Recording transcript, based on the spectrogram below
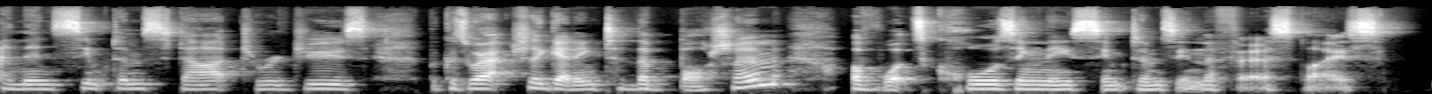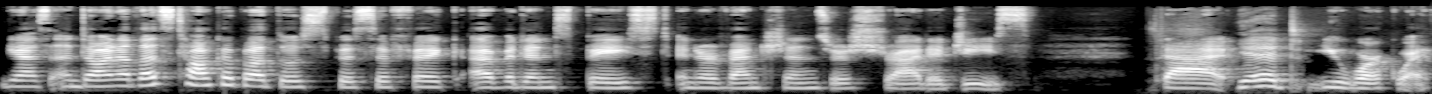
And then symptoms start to reduce because we're actually getting to the bottom of what's causing these symptoms in the first place. Yes. And Dana, let's talk about those specific evidence based interventions or strategies that yeah. you work with.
